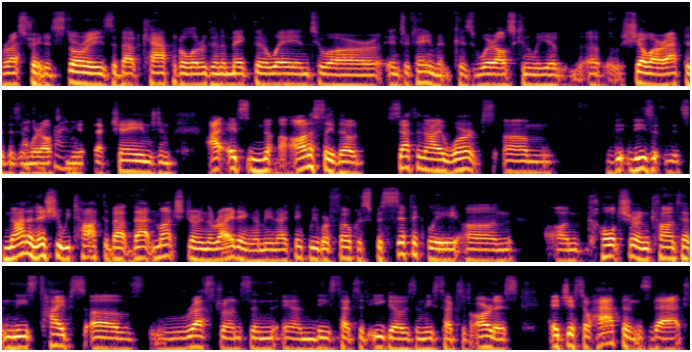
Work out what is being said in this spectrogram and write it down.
frustrated stories about capital are going to make their way into our entertainment because where else can we uh, uh, show our activism? That's where else can we affect change? And i it's honestly though seth and i weren't um, th- these it's not an issue we talked about that much during the writing. I mean i think we were focused specifically on on culture and content and these types of restaurants and and these types of egos and these types of artists. It just so happens that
